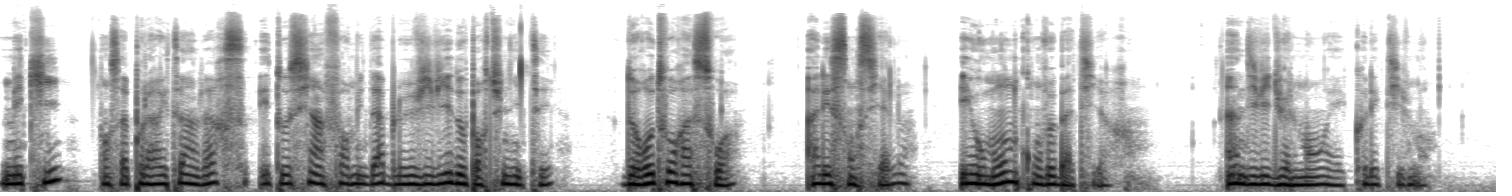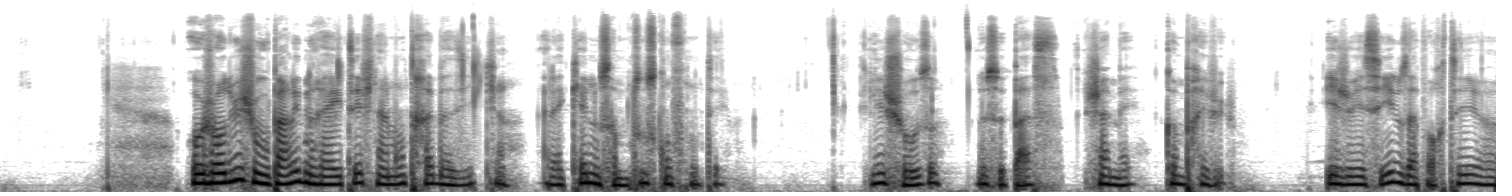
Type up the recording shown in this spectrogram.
mais qui, dans sa polarité inverse, est aussi un formidable vivier d'opportunités, de retour à soi, à l'essentiel, et au monde qu'on veut bâtir, individuellement et collectivement. Aujourd'hui, je vais vous parler d'une réalité finalement très basique à laquelle nous sommes tous confrontés. Les choses ne se passent jamais comme prévu. Et je vais essayer de vous apporter euh,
